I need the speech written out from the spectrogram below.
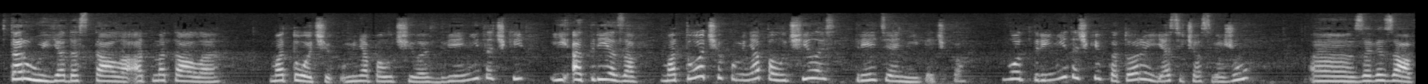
Вторую я достала, отмотала моточек, у меня получилось две ниточки. И отрезав моточек, у меня получилась третья ниточка. Вот три ниточки, в которые я сейчас вяжу, э, завязав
